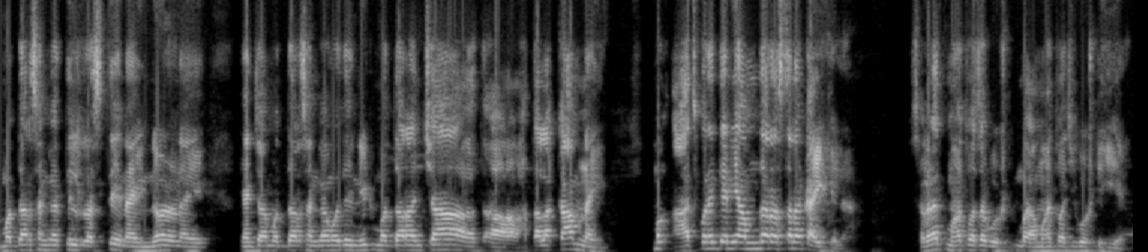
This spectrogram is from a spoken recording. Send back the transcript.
मतदारसंघातील रस्ते नाही नळ नाही. यांच्या मतदारसंघामध्ये नीट मतदारांच्या हाताला काम नाही. मग आजपर्यंत त्यांनी आमदार असताना काय केलं? सगळ्यात महत्त्वाचा गोष्ट महत्वाची गोष्ट ही आहे.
